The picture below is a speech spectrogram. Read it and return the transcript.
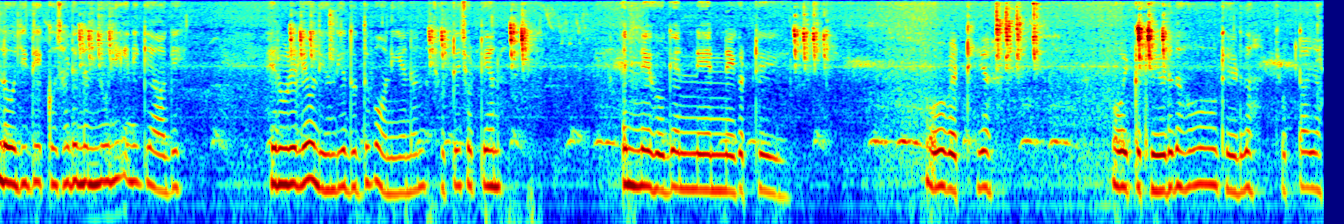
ਲੋ ਜੀ, ਦੇਖੋ ਸਾਡੇ ਨੰਨੂ ਨਹੀਂ ਨਹੀਂ ਕਿ ਆ ਗਏ। ਫਿਰ ਉਰੇ ਲਿਆਉਂਦੀ ਹੁੰਦੀ ਹੈ ਦੁੱਧ ਪਾਉਣੀ ਆ ਇਹਨਾਂ ਨੂੰ, ਛੋਟੇ ਛੋਟਿਆਂ ਨੂੰ। ਇੰਨੇ ਹੋ ਗਏ, ਇੰਨੇ ਇੰਨੇ ਇਕੱਠੇ। ਉਹ ਬੈਠੀ ਆ। ਉਹ ਇੱਕ ਖੇਡਦਾ, ਉਹ ਖੇਡਦਾ, ਛੋਟਾ ਜਿਹਾ।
